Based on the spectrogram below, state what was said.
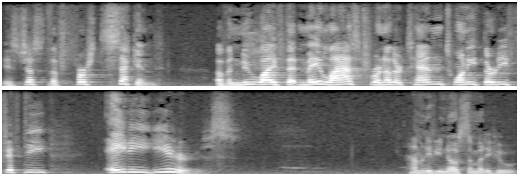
is just the first second of a new life that may last for another 10, 20, 30, 50, 80 years. How many of you know somebody who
